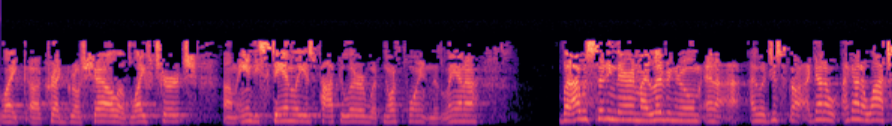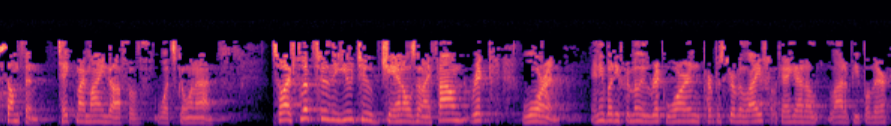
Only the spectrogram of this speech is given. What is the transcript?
like uh, Craig Groeschel of Life Church. Um, Andy Stanley is popular with North Point in Atlanta. But I was sitting there in my living room and I, I would just thought, I gotta, I gotta watch something, take my mind off of what's going on. So I flipped through the YouTube channels and I found Rick Warren. Anybody familiar with Rick Warren, Purpose Driven Life? Okay, I got a lot of people there.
